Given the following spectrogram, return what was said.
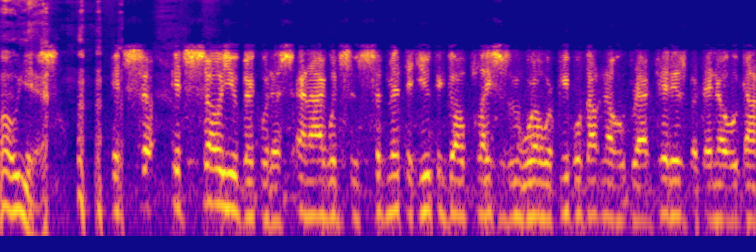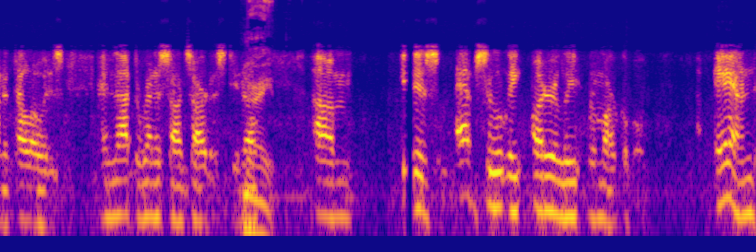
Oh yeah, it's, it's so it's so ubiquitous, and I would submit that you could go places in the world where people don't know who Brad Pitt is, but they know who Donatello is, and not the Renaissance artist. You know, right? Um, it is absolutely, utterly remarkable, and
